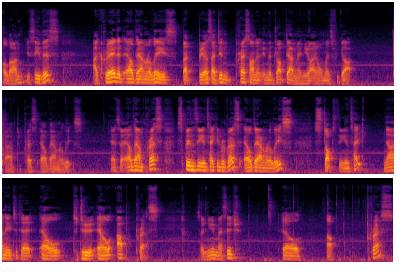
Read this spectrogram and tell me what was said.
hold on, you see this? I created L down release, but because I didn't press on it in the drop down menu, I almost forgot. So I have to press L down release. Okay, so L down press spins the intake in reverse, L down release stops the intake. Now I need to do L to do L up press. So new message, L up press.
